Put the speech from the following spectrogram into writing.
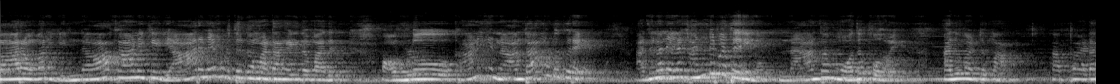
வாரம் வாரம் என்ன காணிக்கை? யாருமே கொடுத்துருக்க மாட்டாங்க இந்த மாதிரி. அவ்வளோ காணிக்கை நான் தான் கொடுக்குறேன். அதனால எனக்கு கண்டிப்பாக தெரியும். நான் தான் மொத போவேன். அது மட்டுமா? அப்பாடா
